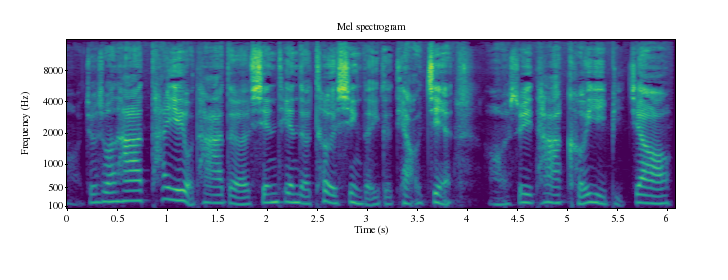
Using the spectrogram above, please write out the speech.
啊，就是说他他也有他的先天的特性的一个条件。啊，所以他可以比较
